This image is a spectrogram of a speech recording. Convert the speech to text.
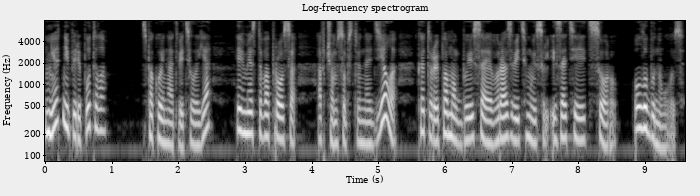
«Нет, не перепутала», — спокойно ответила я, и вместо вопроса «А в чем, собственное дело?», который помог бы Исаеву развить мысль и затеять ссору, улыбнулась.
